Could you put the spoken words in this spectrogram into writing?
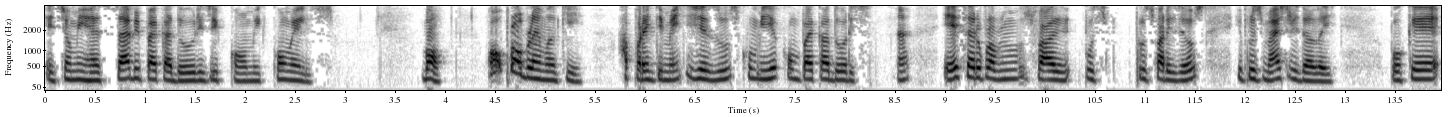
Esse homem recebe pecadores e come com eles. Bom, qual o problema aqui? Aparentemente Jesus comia com pecadores, né? Esse era o problema para os fariseus e para os mestres da lei. Porque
